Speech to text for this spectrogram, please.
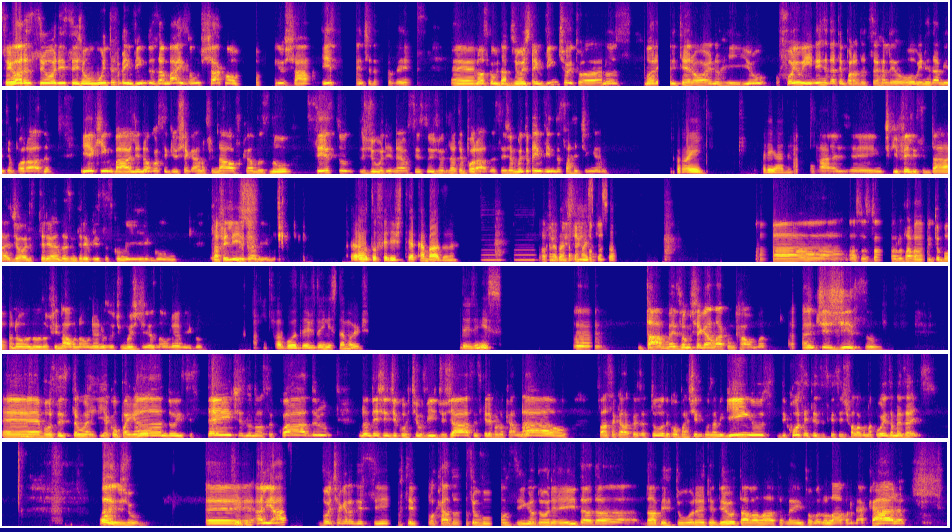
Senhoras e senhores, sejam muito bem-vindos a mais um Chá com Alvinho, chá excelente dessa vez. É, nosso convidado de hoje tem 28 anos, mora em Niterói, no Rio. Foi o winner da temporada de Serra Leoa, o winner da minha temporada. E aqui em Bali não conseguiu chegar na final, ficamos no sexto júri, né? O sexto júri da temporada. Seja muito bem-vindo, Sardinha. Oi, Obrigado. Ai, gente, que felicidade. Olha, estreando as entrevistas comigo. Tá feliz, meu amigo? É, eu tô feliz de ter acabado, né? Tá não aguentava mais, pessoal. Ah, a sua situação não tava muito boa no, no, no, final, não, né? Nos últimos dias, não, né, amigo? Tava boa desde o início da merge. Desde o início. Ah, tá, mas vamos chegar lá com calma. Antes disso, é, hum. vocês estão aí acompanhando, insistentes no nosso quadro, não deixem de curtir o vídeo já, se inscreva no canal, faça aquela coisa toda, compartilhe com os amiguinhos. De, com certeza esqueci de falar alguma coisa, mas é isso. Anjo, é, aliás, vou te agradecer por ter colocado o seu vulcãozinho, adorei da, da, da, abertura, entendeu? Tava lá também tomando lava na minha cara.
